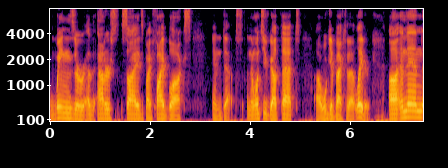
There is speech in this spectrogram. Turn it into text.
wings or outer sides by five blocks in depth. And then once you've got that, uh, we'll get back to that later. Uh, and then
